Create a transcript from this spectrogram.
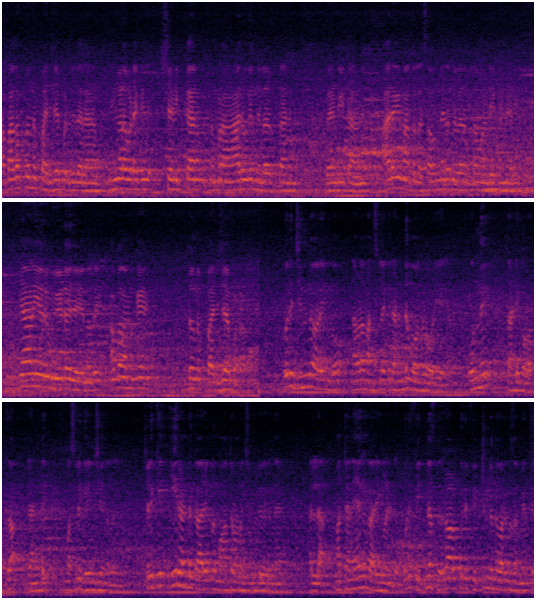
അപ്പോൾ അതൊക്കെ ഒന്ന് പരിചയപ്പെടുത്തി തരാം. നിങ്ങളവിടേക്ക് ക്ഷണിക്കാനും നമ്മുടെ ആരോഗ്യം നിലനിർത്താനും വേണ്ടിയിട്ടാണ്. ആരോഗ്യം മാത്രമല്ല സൗന്ദര്യം നിലനിർത്താൻ വേണ്ടിയിട്ട് തന്നെയാണ് ഞാൻ ഈ ഒരു വീഡിയോ ചെയ്യുന്നത്. അപ്പോൾ നമുക്ക് ഇതൊന്ന് പരിചയപ്പെടാം. ഒരു ജിം എന്ന് പറയുമ്പോൾ നമ്മുടെ മനസ്സിലേക്ക് രണ്ട് ഭാഗങ്ങൾ ഓടി വരിക. ഒന്ന് തടി കുറക്കുക രണ്ട് മസിൽ ഗെയിൻ ചെയ്യുന്നത്. ശരിക്കും ഈ രണ്ട് കാര്യങ്ങൾ മാത്രമാണ് ജിമ്മിൽ വരുന്നത്. അല്ല മറ്റനേകം കാര്യങ്ങളുണ്ട്. ഒരു ഫിറ്റ്നസ് ഒരാൾക്ക് ഒരു ഫിറ്റ് ഉണ്ടെന്ന് പറയുന്ന സമയത്ത്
